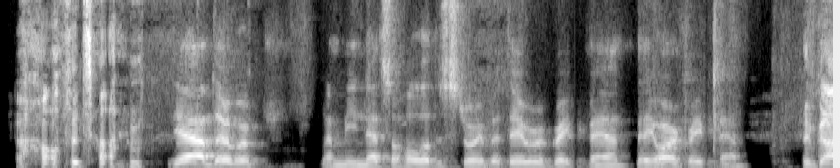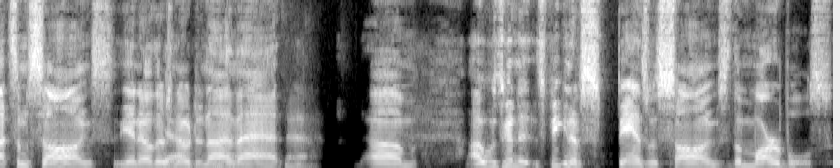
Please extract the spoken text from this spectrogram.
all the time. Yeah, they were. I mean, that's a whole other story, but they were a great band. They are a great band. They've got some songs, you know. There's Yeah, no denying yeah, that. Yeah. Um, I was gonna speaking of bands with songs, the Marbles.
